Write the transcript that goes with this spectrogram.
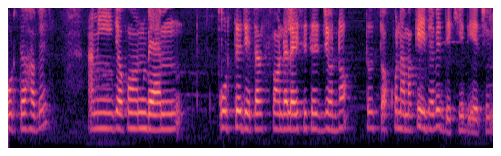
করতে হবে। আমি যখন ব্যায়াম করতে যেতাম স্পন্ডালাইসিসের জন্য, তো তখন আমাকে এইভাবে দেখিয়ে দিয়েছিল।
